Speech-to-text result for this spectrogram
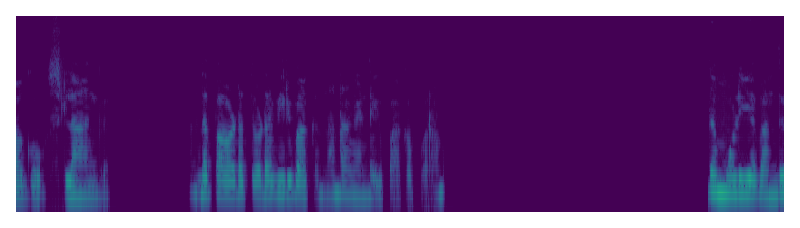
ஆகோ, ஸ்லாங். அந்த பாடத்தோட விரிவாக்கம் தான் நாங்க இன்னைக்கு பார்க்க போறோம். இந்த மொழிய வந்து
